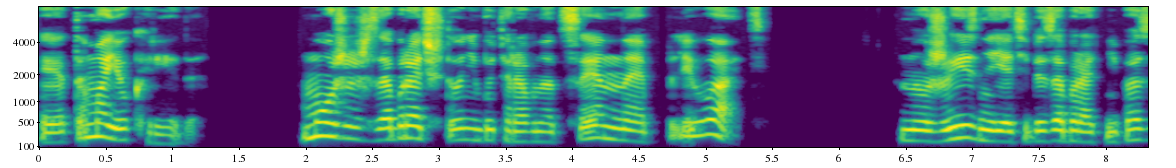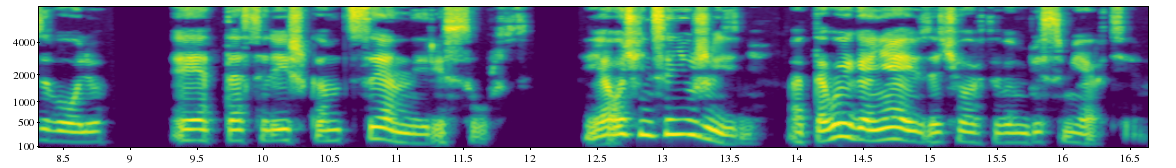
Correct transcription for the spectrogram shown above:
Это мое кредо. Можешь забрать что-нибудь равноценное, плевать. Но жизни я тебе забрать не позволю. Это слишком ценный ресурс. Я очень ценю жизнь, Оттого и гоняюсь за чертовым бессмертием.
